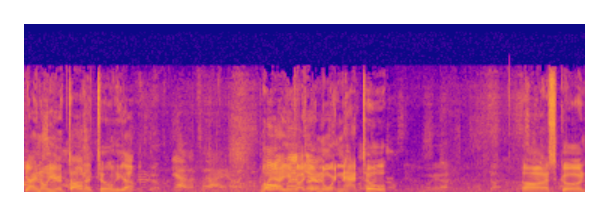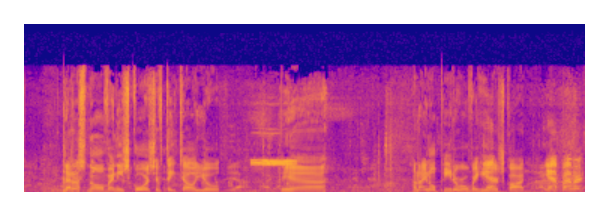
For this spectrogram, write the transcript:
Yeah, I know your daughter too. Yeah. Yeah, that's what I Oh yeah, you got your Norton hat too. Oh, that's good. Let us know of any scores if they tell you. Yeah. And I know Peter over here, Yeah. Scott. Yeah, Robert.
